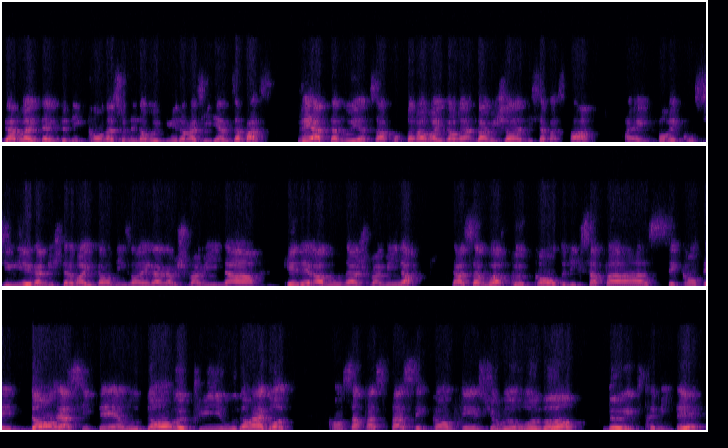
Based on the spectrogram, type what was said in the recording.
La braïta, elle te dit que quand on a sonné dans le puits, dans la citerne, ça passe. Pourtant, la braïta, a- dans Mishnah, on a dit ça passe pas. Alors, il faut réconcilier la Mishnah braïta en disant Shmamina, Shmamina. À savoir que quand on te dit que ça passe, c'est quand tu es dans la citerne ou dans le puits ou dans la grotte. Quand ça passe pas, c'est quand tu es sur le rebord de l'extrémité.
